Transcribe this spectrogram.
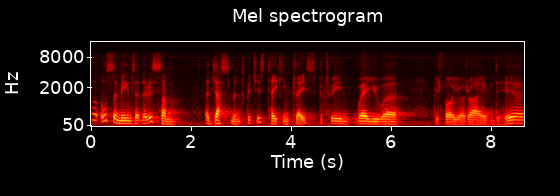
also means that there is some adjustment which is taking place between where you were before you arrived here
